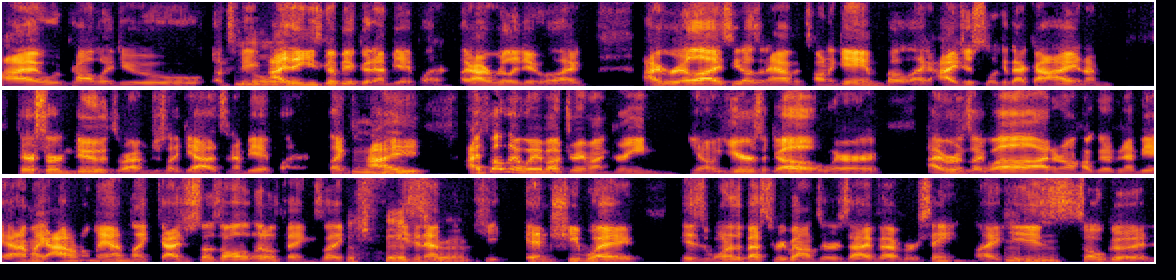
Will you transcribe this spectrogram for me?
I would probably do. No. I think he's gonna be a good NBA player. Like I really do. Like I realize he doesn't have a ton of game, but like I just look at that guy and I'm. There are certain dudes where I'm just like, yeah, it's an NBA player. Like mm-hmm. I, I felt that way about Draymond Green, you know, years ago, where everyone's like, well, I don't know how good of an NBA. And I'm like, I don't know, man. Like, guy just does all the little things. Like, fits, he's an right. he, and Tshiebwe is one of the best rebounders I've ever seen. Like, mm-hmm. he's so good.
